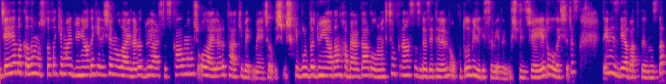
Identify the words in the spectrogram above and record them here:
C'ye bakalım Mustafa Kemal dünyada gelişen olaylara duyarsız kalmamış, olayları takip etmeye çalışmış ki burada dünyadan haberdar olmak için Fransız gazetelerin okuduğu bilgisi verilmiş. Biz C'ye de ulaşırız. Denizli'ye baktığımızda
